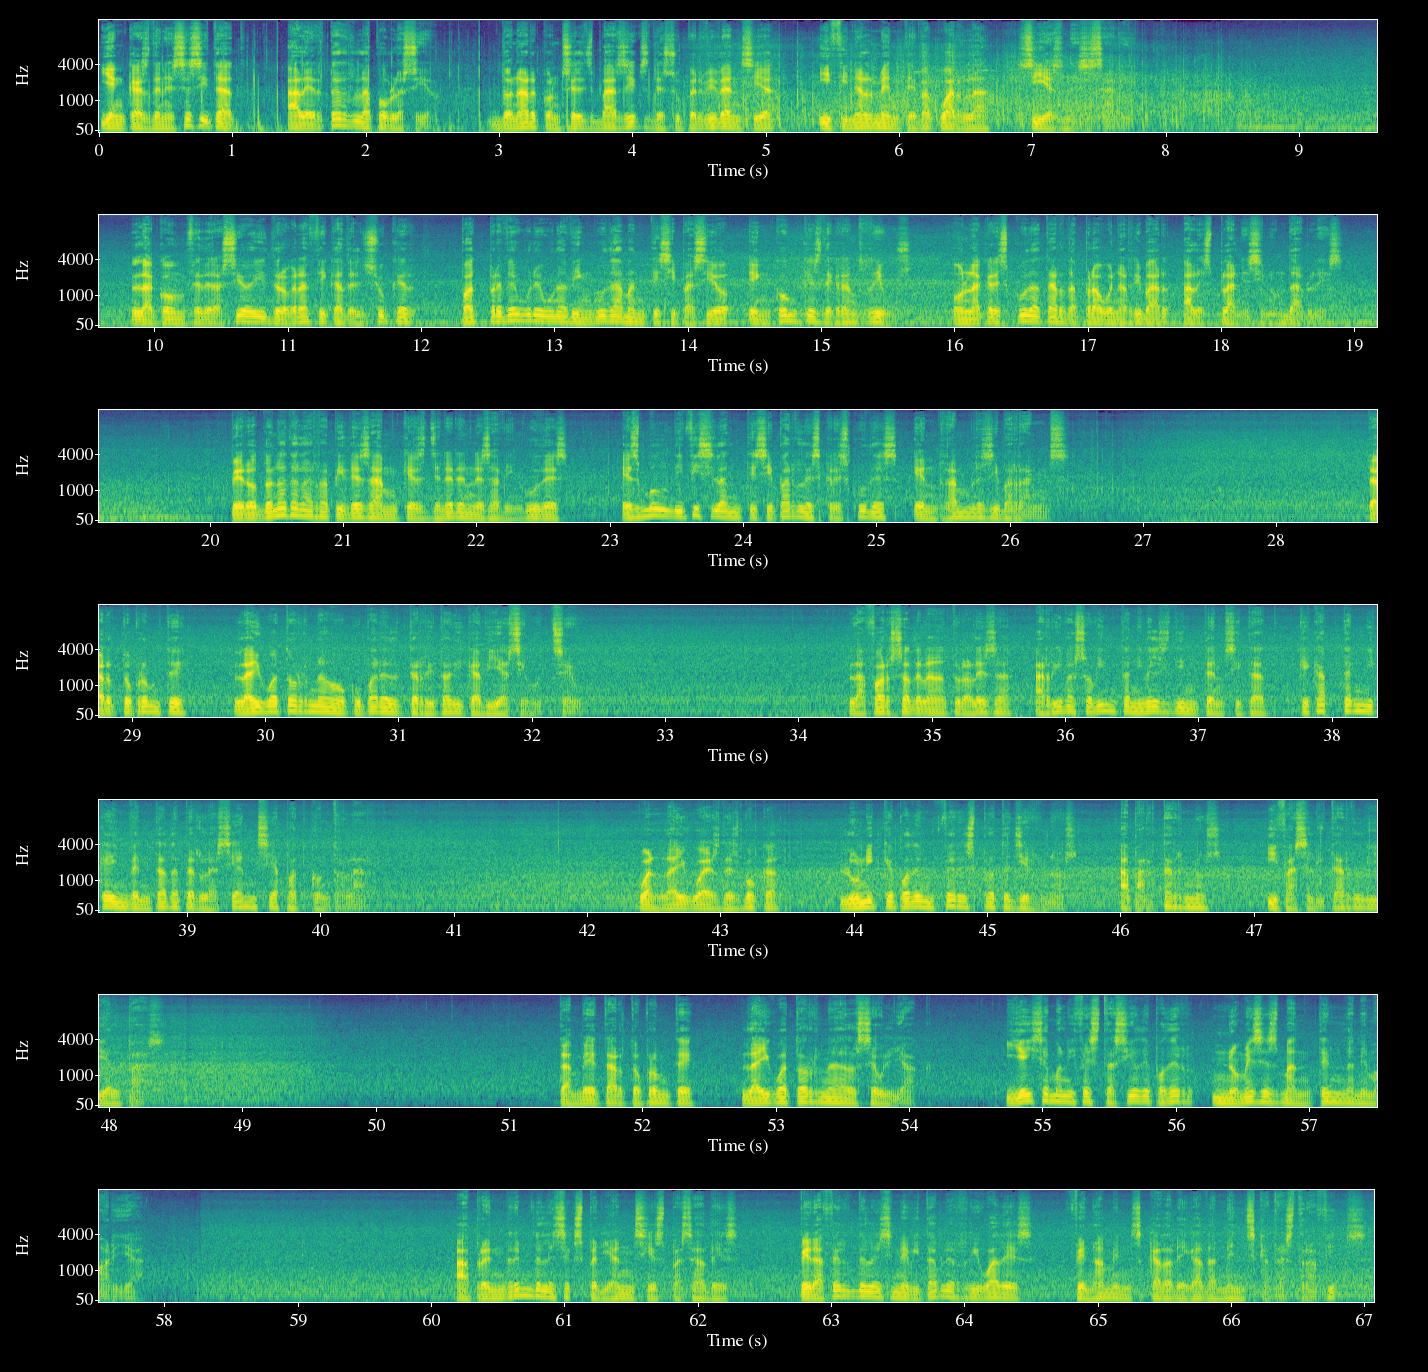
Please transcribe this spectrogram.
i, en cas de necessitat, alertar la població donar consells bàsics de supervivència i finalment evacuar-la si és necessari. La Confederació Hidrogràfica del Xúquer pot preveure una vinguda amb anticipació en conques de grans rius, on la crescuda tarda prou en arribar a les planes inundables. Però donada la rapidesa amb què es generen les avingudes, és molt difícil anticipar les crescudes en rambles i barrancs. Tard o prompte, l'aigua torna a ocupar el territori que havia sigut seu. La força de la naturalesa arriba sovint a nivells d'intensitat que cap tècnica inventada per la ciència pot controlar. Quan l'aigua es desboca, l'únic que podem fer és protegir-nos, apartar-nos i facilitar-li el pas. També, tard o prompte, l'aigua torna al seu lloc. i eixa manifestació de poder només es manté en la memòria. Aprendrem de les experiències passades per a fer de les inevitables riuades fenòmens cada vegada menys catastròfics?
